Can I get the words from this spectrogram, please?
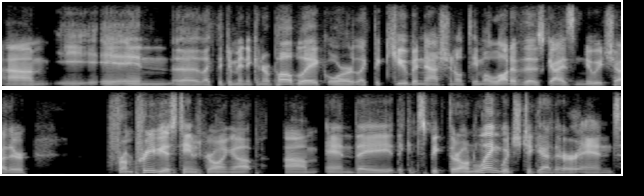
um, in uh, like the Dominican Republic or like the Cuban national team, a lot of those guys knew each other from previous teams growing up, um, and they they can speak their own language together and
